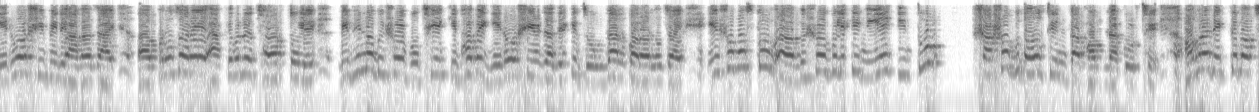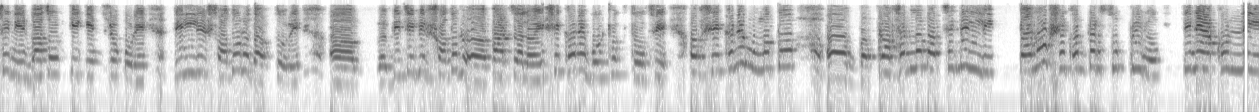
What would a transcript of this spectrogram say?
গেরুয়া শিবিরে আনা যায় প্রচারে একেবারে ঝড় তুলে বিভিন্ন বিষয় বুঝিয়ে কীভাবে গেরুয়া শিবির যাদেরকে যোগদান করানো যায় এই সমস্ত বিষয়গুলিকে নিয়ে কিন্তু শাসক দল চিন্তা ভাবনা করছে। আমরা দেখতে পাচ্ছি নির্বাচনকে কেন্দ্র করে দিল্লির সদর দপ্তরে বিজেপির সদর কার্যালয়ে সেখানে বৈঠক চলছে। আর সেখানে মূলত প্রাধান্য পাচ্ছে দিল্লি। কেন সেখানকার সুপ্রিমো? তিনি এখন নেই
